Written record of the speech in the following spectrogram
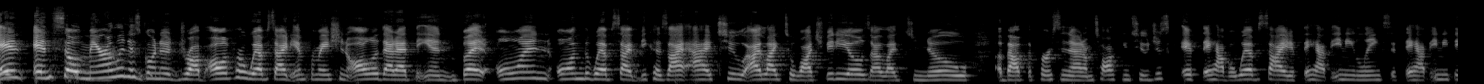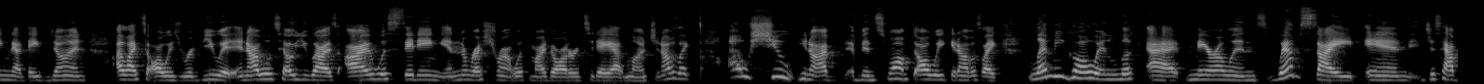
and and so Marilyn is going to drop all of her website information, all of that at the end. But on on the website, because I I too I like to watch videos. I like to know about the person that I'm talking to. Just if they have a website, if they have any links, if they have anything that they've done, I like to always review it. And I will tell you guys, I was sitting in the restaurant with my daughter today at lunch, and I was like, oh shoot, you know, I've, I've been swamped all week, and I was like, let me go and look at Marilyn's website and just have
